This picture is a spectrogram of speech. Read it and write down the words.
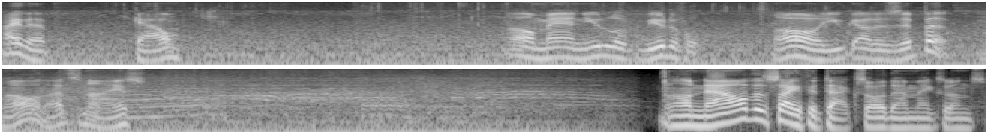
Hi there, cow. Oh man, you look beautiful. Oh, you got a zipper. Oh, that's nice. Oh, now the scythe attacks. Oh, that makes sense.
